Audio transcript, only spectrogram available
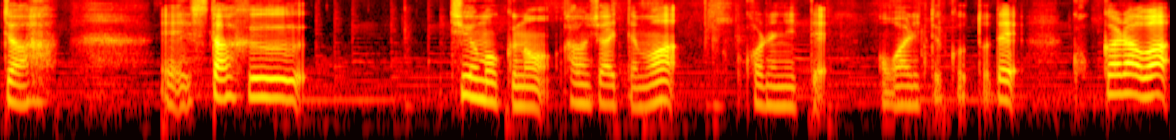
じゃあ、えースタッフ注目の花粉症アイテムはこれにて終わりということでここからは、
